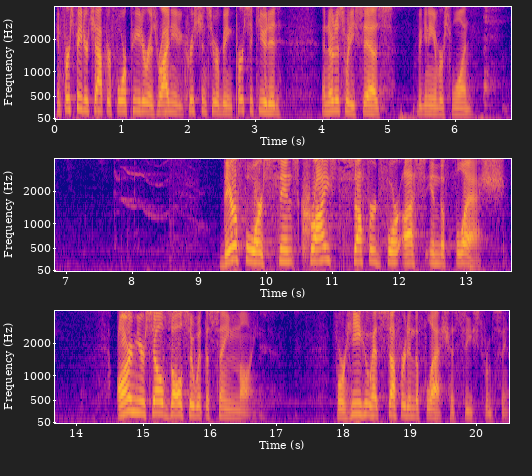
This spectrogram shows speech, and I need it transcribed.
In 1 Peter chapter 4, Peter is writing to Christians who are being persecuted. And notice what he says, beginning in verse 1. Therefore, since Christ suffered for us in the flesh, arm yourselves also with the same mind. For he who has suffered in the flesh has ceased from sin.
